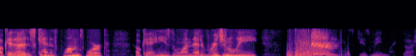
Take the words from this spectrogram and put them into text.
Okay, that is Kenneth Blum's work. Okay, he's the one that originally, excuse me, my gosh,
